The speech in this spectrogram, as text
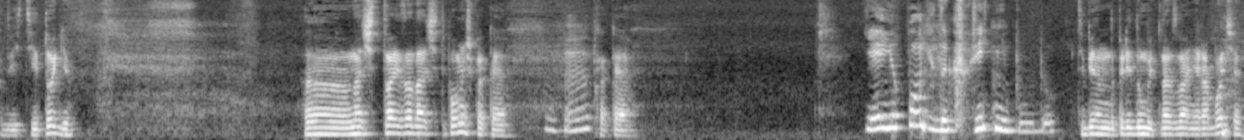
подвести итоги. Э, Значит, твоя задача, ты помнишь какая? Мгм. Какая? Я ее помню, но говорить не буду. Тебе надо придумать название работе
